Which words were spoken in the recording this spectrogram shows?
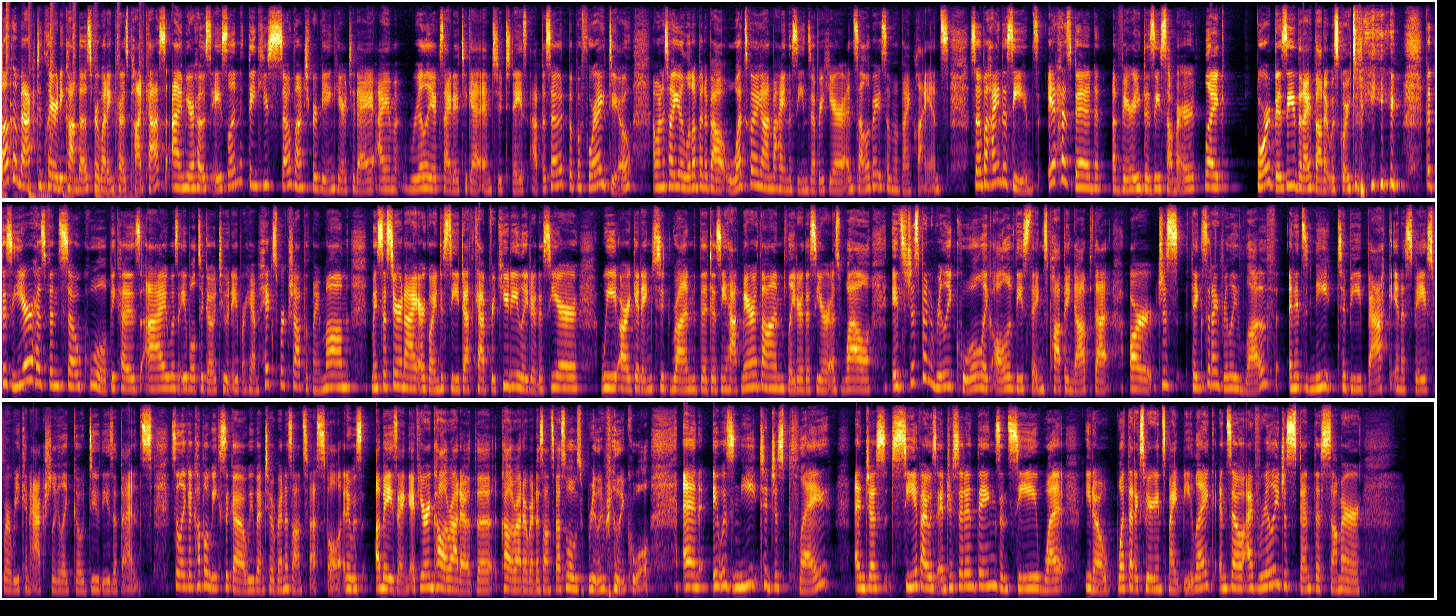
Welcome back to Clarity Convos for Wedding Pros podcast. I'm your host, Aislinn. Thank you so much for being here today. I am really excited to get into today's episode. But before I do, I want to tell you a little bit about what's going on behind the scenes over here and celebrate some of my clients. So, behind the scenes, it has been a very busy summer. Like, more busy than I thought it was going to be. but this year has been so cool because I was able to go to an Abraham Hicks workshop with my mom. My sister and I are going to see Death Cab for Cutie later this year. We are getting to run the Disney Half Marathon later this year as well. It's just been really cool, like all of these things popping up that are just things that I really love. And it's neat to be back in a space where we can actually like go do these events. So, like a couple weeks ago, we went to a Renaissance festival and it was amazing. If you're in Colorado, the Colorado Renaissance Festival was really, really cool. And it was neat to just play and just see if I was interested in things and see what, you know, what that experience might be like. And so I've really just spent the summer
